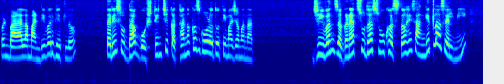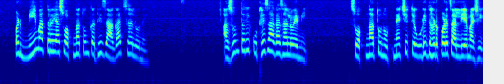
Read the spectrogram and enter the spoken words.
पण बाळाला मांडीवर घेतलं तरीसुद्धा गोष्टींची कथानकच घोळत होती माझ्या मनात. जीवन जगण्यात सुद्धा सुख असतं हे सांगितलं असेल मी पण मी मात्र या स्वप्नातून कधी जागाच झालो नाही. अजून तरी कुठे जागा झालो आहे मी? स्वप्नातून उठण्याची केवढी धडपड चालली आहे माझी.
